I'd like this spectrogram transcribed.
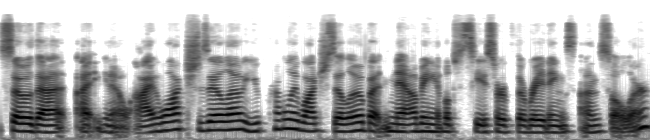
so that I, you know, I watch Zillow, you probably watch Zillow, but now being able to see sort of the ratings on solar.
